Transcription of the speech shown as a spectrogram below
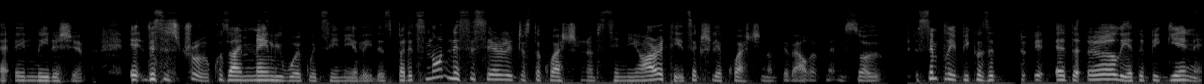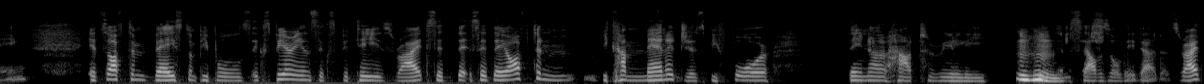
uh, in leadership. It, this is true because I mainly work with senior leaders, but it's not necessarily just a question of seniority. It's actually a question of development. So simply because it, at the early, at the beginning, it's often based on people's experience, expertise, right? So they, so they often become managers before they know how to really mm-hmm. themselves or their daughters, right?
